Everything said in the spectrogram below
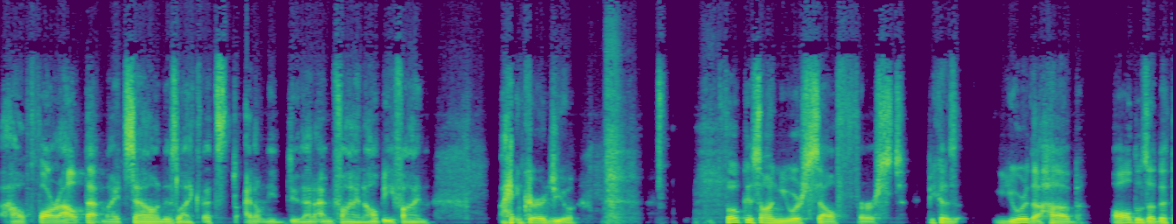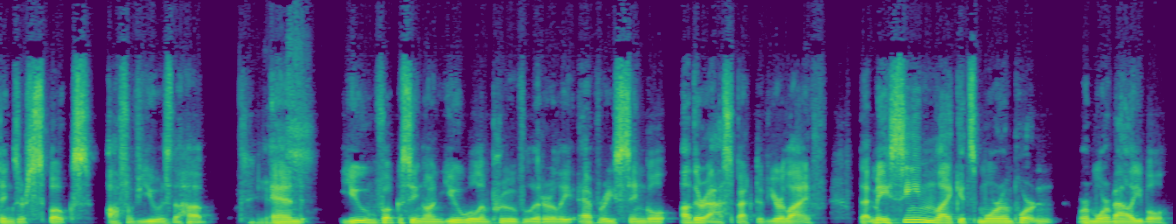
how far out that might sound is like, that's, I don't need to do that. I'm fine. I'll be fine. I encourage you focus on yourself first because you're the hub. All those other things are spokes off of you as the hub. Yes. And you focusing on you will improve literally every single other aspect of your life that may seem like it's more important or more valuable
